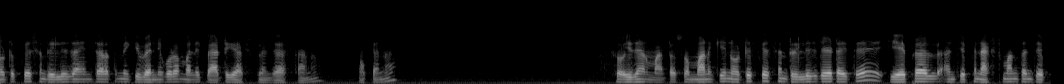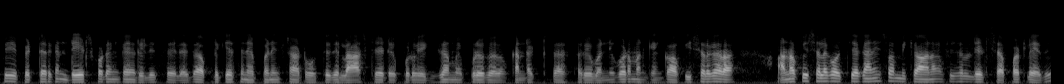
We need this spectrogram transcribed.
నోటిఫికేషన్ రిలీజ్ అయిన తర్వాత మీకు ఇవన్నీ కూడా మళ్ళీ క్లారిటీగా ఎక్స్ప్లెయిన్ చేస్తాను. ఓకేనా? సో ఇదే అనమాట సో మనకి నోటిఫికేషన్ రిలీజ్ డేట్ అయితే ఏప్రిల్ అని చెప్పి నెక్స్ట్ మంత్ అని చెప్పి పెట్టారు కానీ డేట్స్ కూడా ఇంకా రిలీజ్ చేయలేదు. అప్లికేషన్ ఎప్పటి నుంచి స్టార్ట్ అవుతుంది లాస్ట్ డేట్ ఎప్పుడు ఎగ్జామ్ ఎప్పుడు కండక్ట్ చేస్తారు ఇవన్నీ కూడా మనకి ఇంకా అఫీషియల్గా అన్అఫీషియల్గా వచ్చాయి కానీ సో మీకు అన్అఫీషియల్ డేట్స్ చెప్పట్లేదు.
